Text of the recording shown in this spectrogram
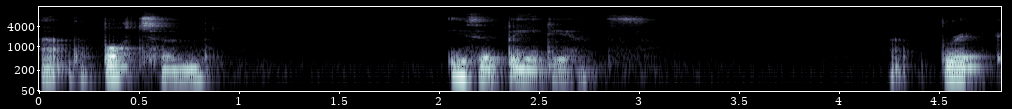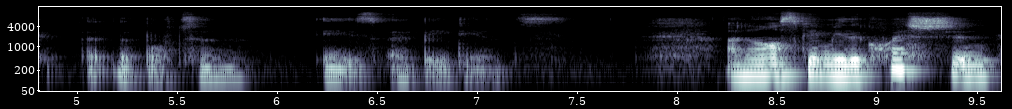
at the bottom is obedience. That brick at the bottom is obedience. And asking me the question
